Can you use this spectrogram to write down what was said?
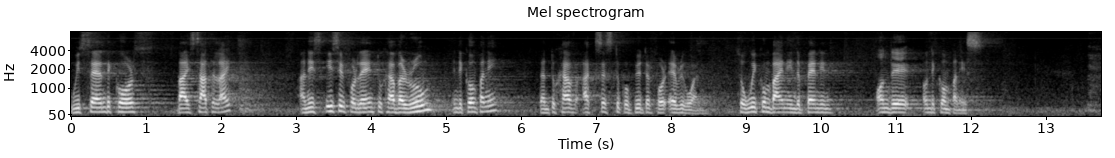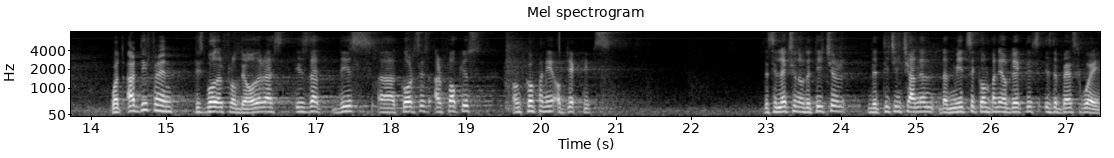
we send the course by satellite and it's easier for them to have a room in the company than to have access to computer for everyone. So we combine independent on the, on the companies. What are different, this model from the other is, is that these uh, courses are focused on company objectives. The selection of the teacher, the teaching channel that meets the company objectives is the best way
